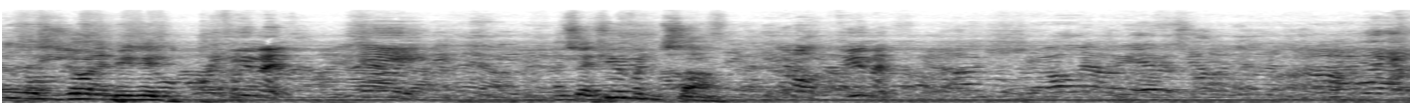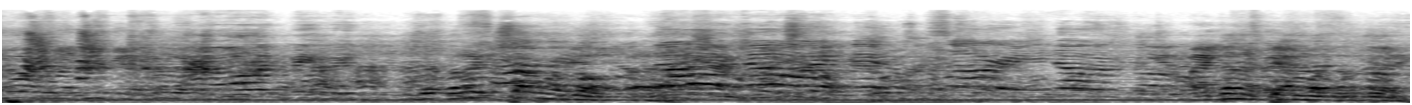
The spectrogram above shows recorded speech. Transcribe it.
This is Johnny good. Human. It's a human song. Human. Is it the right song I've got? Uh, Sorry, no. I don't know what they're doing.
